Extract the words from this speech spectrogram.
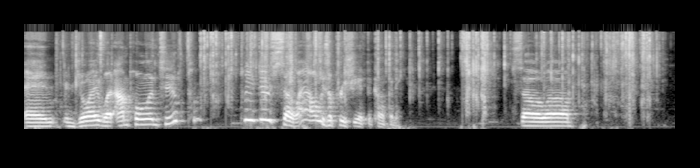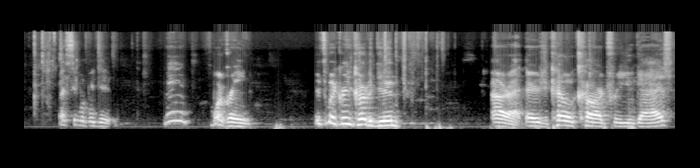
and enjoy what I'm pulling too, please do so. I always appreciate the company. So, uh, let's see what we do. Man, more green. It's my green card again. All right, there's your code card for you guys.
